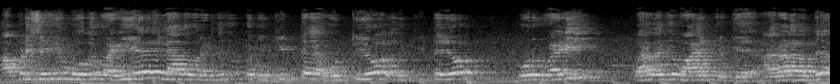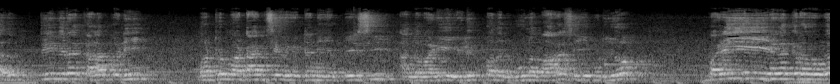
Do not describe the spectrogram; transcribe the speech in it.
அப்படி செய்யும்போது வழியே இல்லாத ஒரு இடத்துக்கு கொஞ்சம் கிட்ட ஒட்டியோ அல்லது கிட்டையோ ஒரு வழி வர்றதுக்கு வாய்ப்பு இருக்குது அதனால் வந்து அது தீவிர களப்பணி மற்றும் வட்டாட்சியர்கிட்ட நீங்கள் பேசி அந்த வழியை இழுப்பதன் மூலமாக செய்ய முடியும். வழி இழக்கிறவங்க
